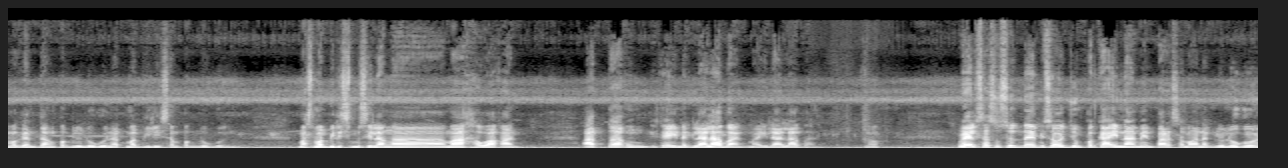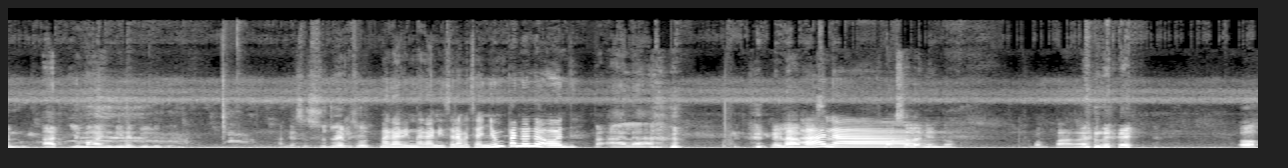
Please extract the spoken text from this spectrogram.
magandang paglulugon at mabilis ang paglugon. Mas mabilis mo silang ah, mahahawakan. At ah, kung ikay naglalaban, mailalaban. No? Well, sa susunod na episode, yung pagkain namin para sa mga naglulugon at yung mga hindi naglulugon. Hanggang sa susunod na episode, Maraming maraming salamat sa inyong panonood. paala! Kailangan masa- Paalam! masa lang yan, no? Kapampangan. oh.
